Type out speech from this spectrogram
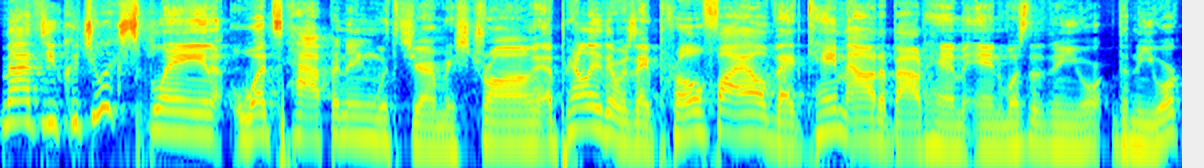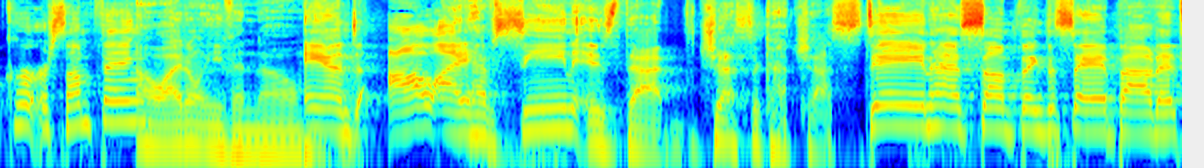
Matthew, could you explain what's happening with Jeremy Strong? Apparently, there was a profile that came out about him in was it the New York, the New Yorker or something? Oh, I don't even know. And all I have seen is that Jessica Chastain has something to say about it.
